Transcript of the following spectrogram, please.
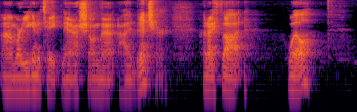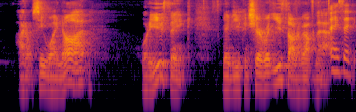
um, Are you going to take Nash on that high adventure? And I thought, Well, I don't see why not. What do you think? Maybe you can share what you thought about that. I said,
